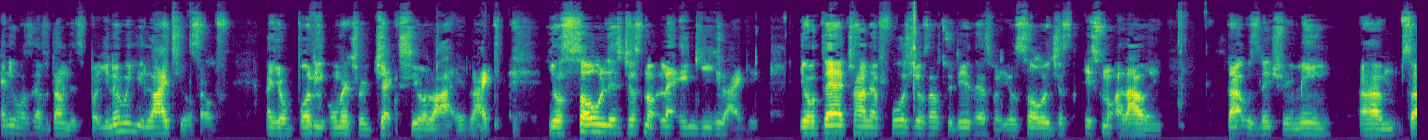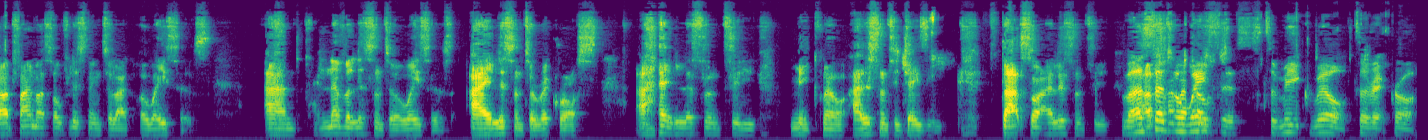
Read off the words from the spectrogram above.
anyone's ever done this, but you know, when you lie to yourself and your body almost rejects your lie, like your soul is just not letting you, like, you're there trying to force yourself to do this, but your soul just, it's not allowing. That was literally me um, so I'd find myself listening to like Oasis, and I never listened to Oasis. I listened to Rick Ross. I listen to Meek Mill. I listen to Jay Z. That's what I listen to. But I said Oasis to Meek Mill to Rick Ross.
